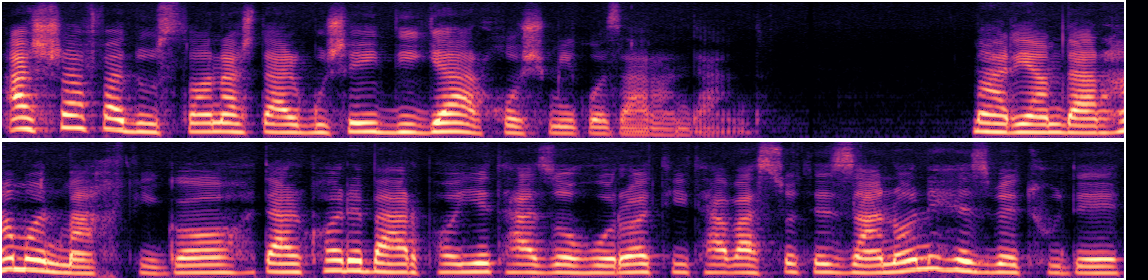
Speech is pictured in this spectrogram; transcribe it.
اشرف و دوستانش در گوشه دیگر خوش می. مریم در همان مخفیگاه در کار برپایی تظاهراتی توسط زنان حزب توده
